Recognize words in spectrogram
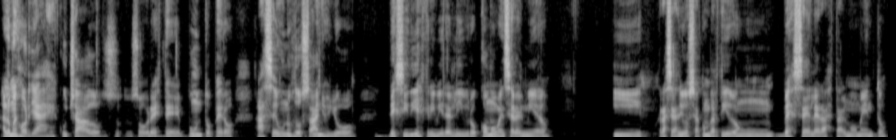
A lo mejor ya has escuchado sobre este punto, pero hace unos dos años yo decidí escribir el libro Cómo vencer el miedo y gracias a Dios se ha convertido en un bestseller hasta el momento.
